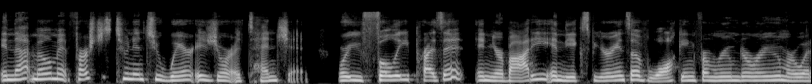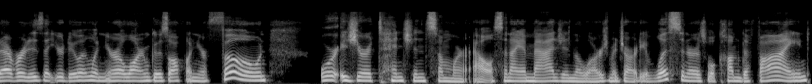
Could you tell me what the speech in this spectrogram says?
in that moment, first just tune into where is your attention? Were you fully present in your body in the experience of walking from room to room or whatever it is that you're doing when your alarm goes off on your phone? Or is your attention somewhere else? And I imagine the large majority of listeners will come to find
